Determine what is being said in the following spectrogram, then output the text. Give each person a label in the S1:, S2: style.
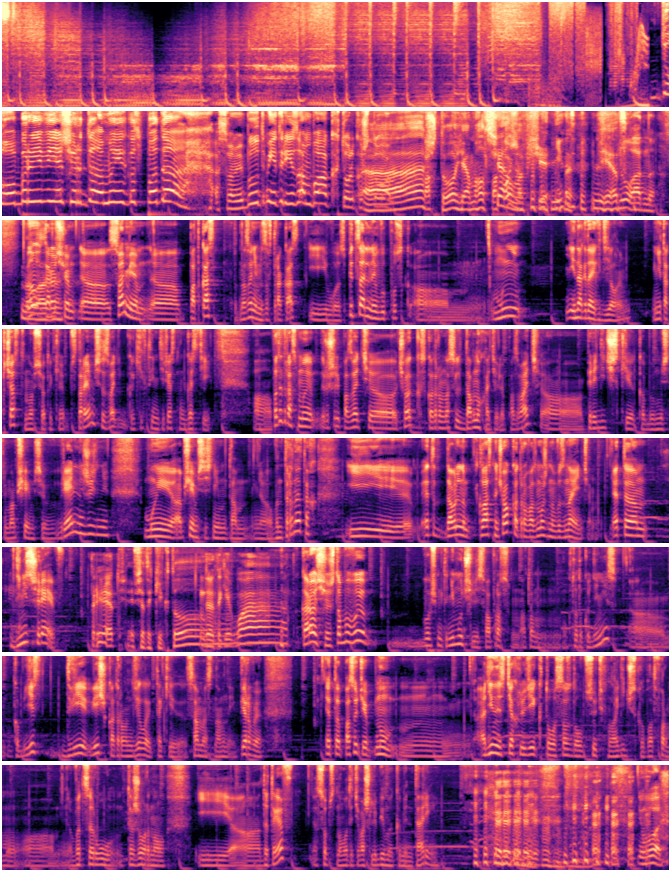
S1: Завтракаст.
S2: Добрый вечер, дамы и господа! С вами был Дмитрий Замбак, только что...
S3: А,
S2: Пох-
S3: что? Я молчал
S2: Похоже?
S3: вообще.
S2: Нет?
S3: Нет.
S2: Ну ладно.
S3: Ну
S2: Ну,
S3: ладно.
S2: короче, э, с вами э, подкаст под названием Завтракаст и его специальный выпуск. Эм, Мы иногда их делаем. Не так часто, но все-таки стараемся звать каких-то интересных гостей. А, В этот раз мы решили позвать э, человека, с которым на самом деле давно хотели позвать. А, Периодически как бы, мы с ним общаемся в реальной жизни, мы общаемся с ним там э, в интернетах. И это довольно классный чувак, которого, возможно, вы знаете. Это Денис Ширяев.
S4: Привет.
S3: И все таки кто?
S4: Да, такие, what?
S2: Короче, чтобы вы, в общем-то, не мучились вопросом о том, кто такой Денис, а, есть две вещи, которые он делает, такие самые основные. Первое, это, по сути, ну, один из тех людей, кто создал всю технологическую платформу э, ВЦРУ, Т-журнал и э, ДТФ. Собственно, вот эти ваши любимые комментарии. Вот.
